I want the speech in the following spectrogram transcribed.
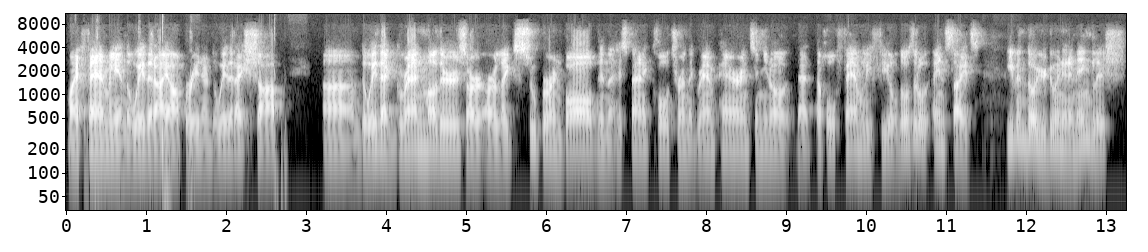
my family and the way that I operate and the way that I shop um, the way that grandmothers are, are like super involved in the Hispanic culture and the grandparents and, you know, that the whole family feel those little insights, even though you're doing it in English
